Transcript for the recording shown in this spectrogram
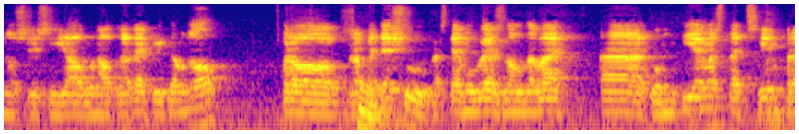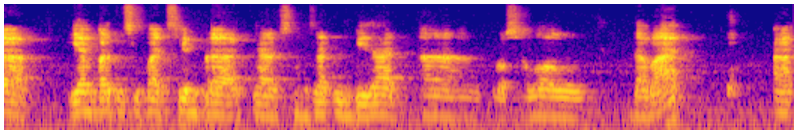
no sé si hi ha alguna altra rèplica o no, però repeteixo, estem oberts al debat, eh, com hi hem estat sempre i hem participat sempre que se'ns ha convidat a qualsevol debat. Eh,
